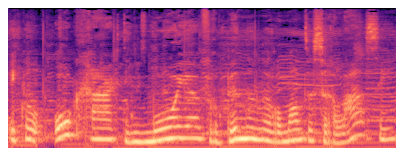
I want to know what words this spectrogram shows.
Ik wil ook graag die mooie, verbindende, romantische relatie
